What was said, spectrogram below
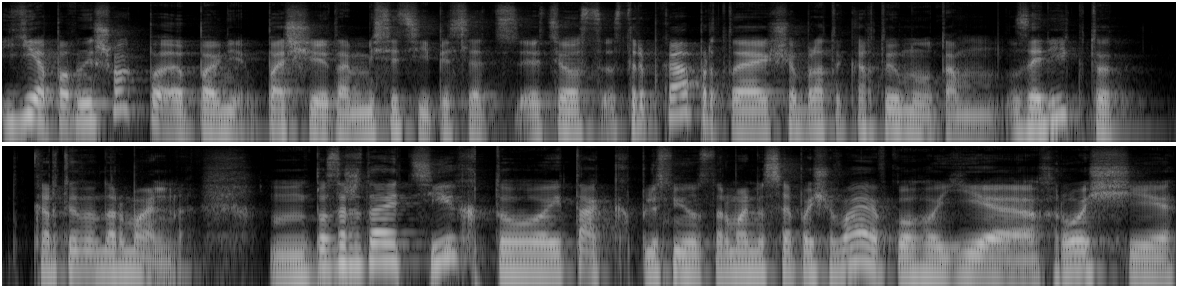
Є певний шок, певні перші там місяці після цього стрибка, проте якщо брати картину там за рік, то картина нормальна. Постраждають ті, хто і так плюс-мінус нормально все почуває, в кого є гроші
